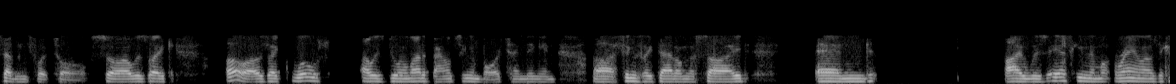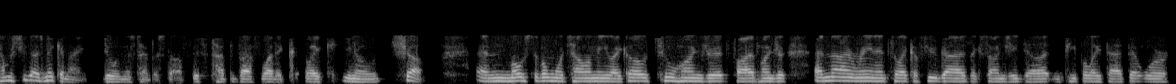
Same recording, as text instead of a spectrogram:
seven foot tall. So I was like, oh, I was like, well, I was doing a lot of bouncing and bartending and uh, things like that on the side. And I was asking them around. I was like, "How much do you guys make a night doing this type of stuff? This type of athletic, like you know, show?" And most of them were telling me like, "Oh, two hundred, five hundred. And then I ran into like a few guys like Sanjay Dutt and people like that that were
